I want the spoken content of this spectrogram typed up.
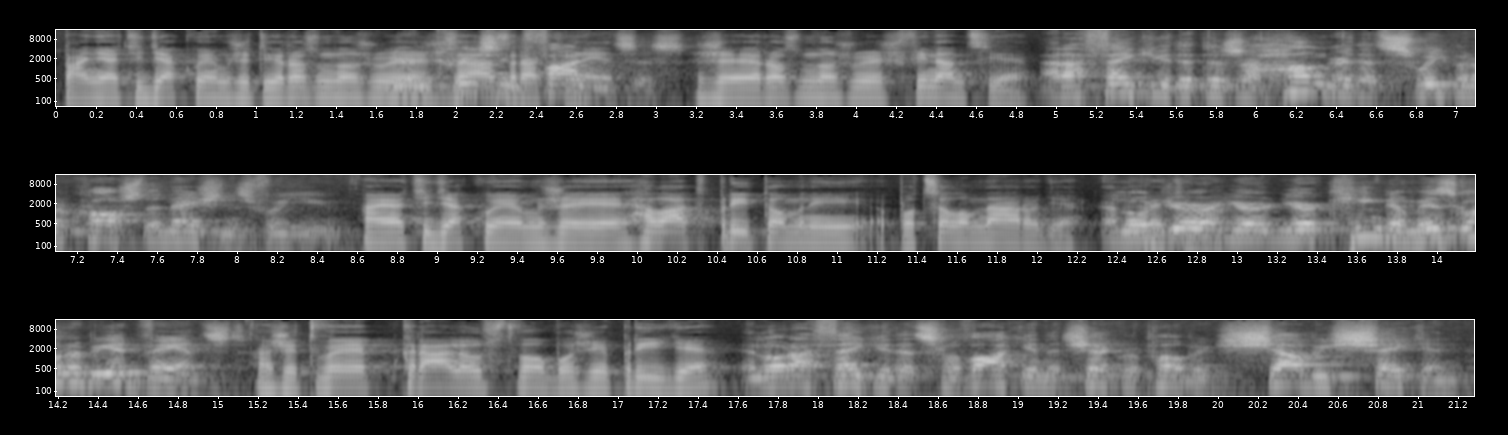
Pane, ja ti ďakujem, že ty rozmnožuješ zázraky, finances. že rozmnožuješ financie. And I thank you that there's a hunger that's sweeping across the nations for you. A ja ti ďakujem, že je hlad prítomný po celom národe. And Lord, pre your, teba. your, your kingdom is going to be advanced. A že tvoje kráľovstvo Božie príde And Lord, I thank you that Slovakia and the Czech Republic shall be shaken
